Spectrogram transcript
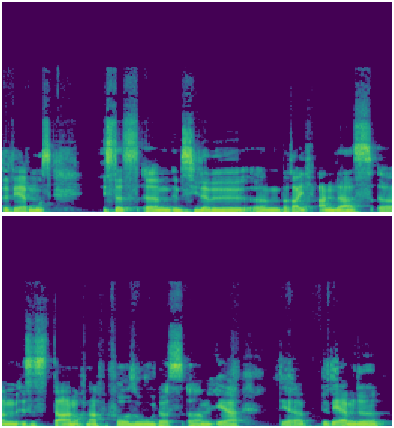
bewerben muss. Ist das ähm, im C-Level-Bereich ähm, anders? Ähm, ist es da noch nach wie vor so, dass ähm, eher der Bewerbende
